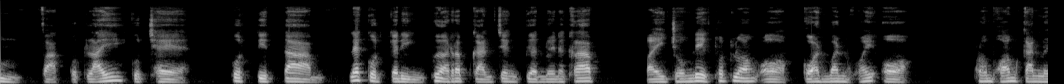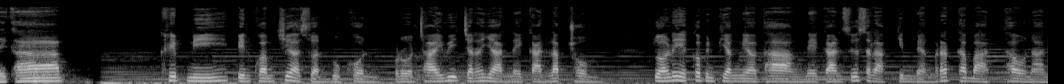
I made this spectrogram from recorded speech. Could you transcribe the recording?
ม ฝากกดไลค์กดแชร์ กดติดตาม และกดกระดิ่งเพื่อรับการแจ้งเตือนด้วยนะครับ ไปชมเลขทดลองออกก่อนวันหวยออก พร้อมๆกันเลยครับ คลิปนี้เป็นความเชื่อส่วนบุคคล โปรดใช้วิจารณญาณในการรับชม ตัวเลขก็เป็นเพียงแนวทางในการซื้อสลากกินแบ่งรัฐบาลเท่านั้น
